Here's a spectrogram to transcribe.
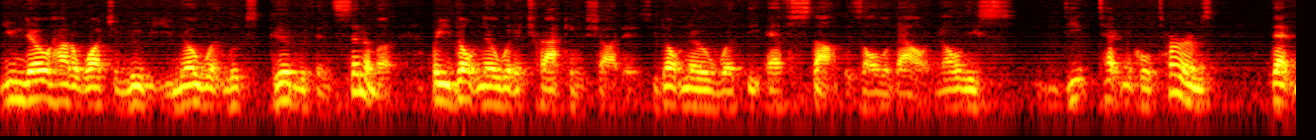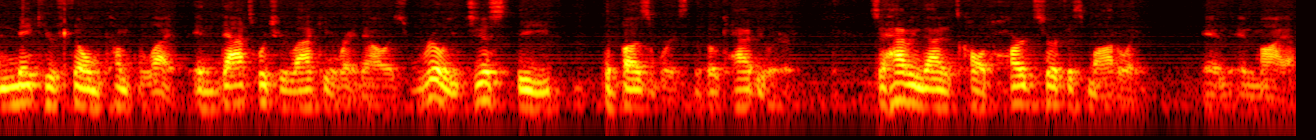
You know how to watch a movie. You know what looks good within cinema, but you don't know what a tracking shot is. You don't know what the f-stop is all about, and all these deep technical terms that make your film come to life. And that's what you're lacking right now is really just the, the buzzwords, the vocabulary. So having that, it's called hard surface modeling in, in Maya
